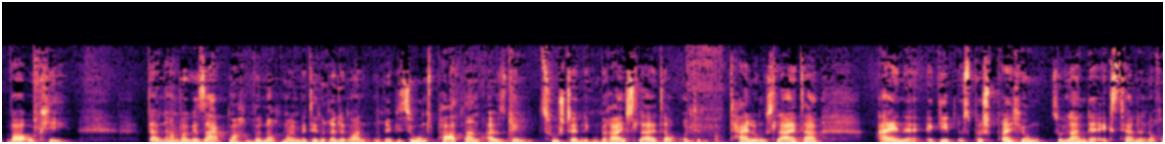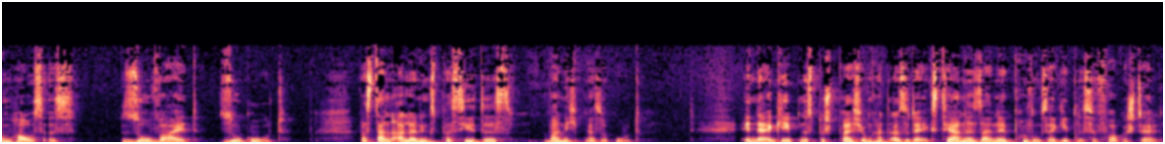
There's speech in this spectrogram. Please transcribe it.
war okay. Dann haben wir gesagt, machen wir nochmal mit den relevanten Revisionspartnern, also dem zuständigen Bereichsleiter und dem Abteilungsleiter, eine Ergebnisbesprechung, solange der Externe noch im Haus ist. So weit, so gut. Was dann allerdings passiert ist, war nicht mehr so gut. In der Ergebnisbesprechung hat also der Externe seine Prüfungsergebnisse vorgestellt.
